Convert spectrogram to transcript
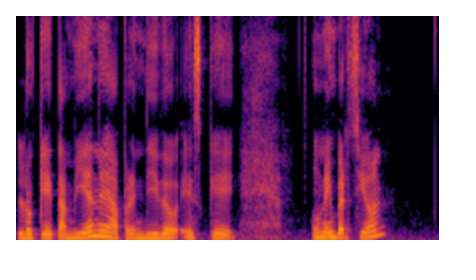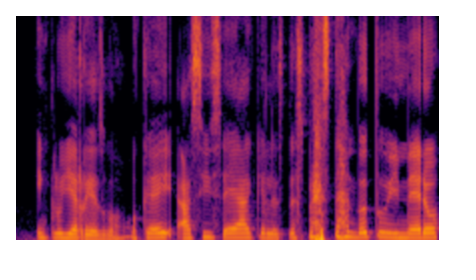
lo que también he aprendido es que una inversión incluye riesgo, ¿ok? Así sea que le estés prestando tu dinero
